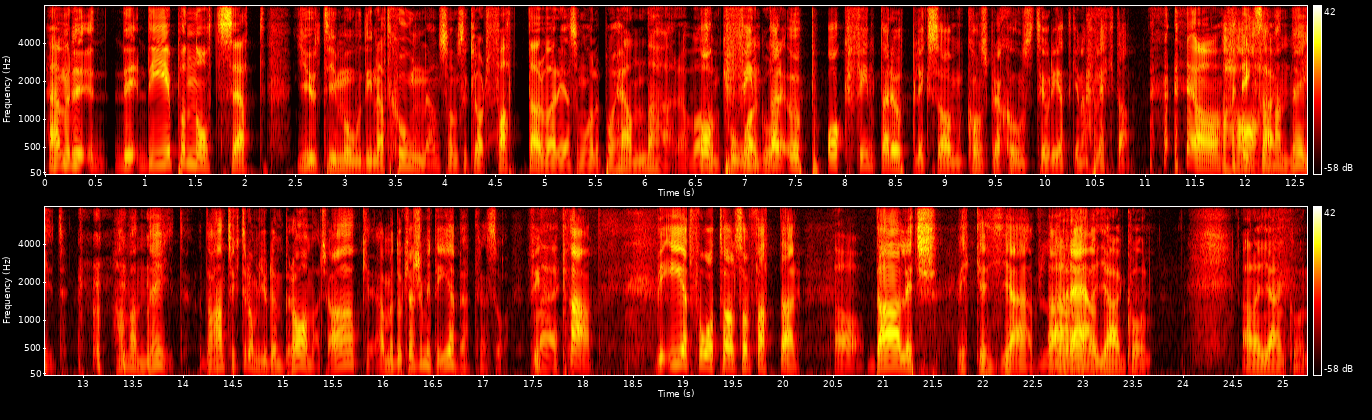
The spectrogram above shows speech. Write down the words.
Ja, men det, det, det är på något sätt UT Moody-nationen som såklart fattar vad det är som håller på att hända här, vad och som pågår. fintar upp, och fintar upp liksom konspirationsteoretikerna på läktaren. ja, Jaha, exakt. han var nöjd. Han var nöjd. Då han tyckte de gjorde en bra match. Ah, okej, ja, men då kanske de inte är bättre än så. Fy fan! Vi är ett fåtal som fattar. Ja. Dalic, vilken jävla Ja, han har räv! järnkoll. Han har järnkoll.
